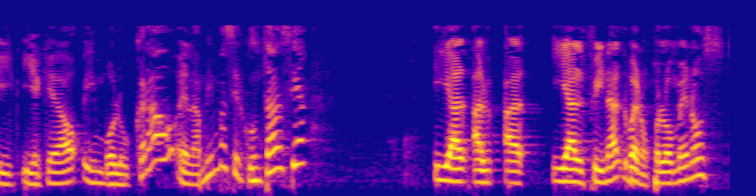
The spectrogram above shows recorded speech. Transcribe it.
y, he quedado involucrado en la misma circunstancia y al, al, y al final, bueno, por lo menos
